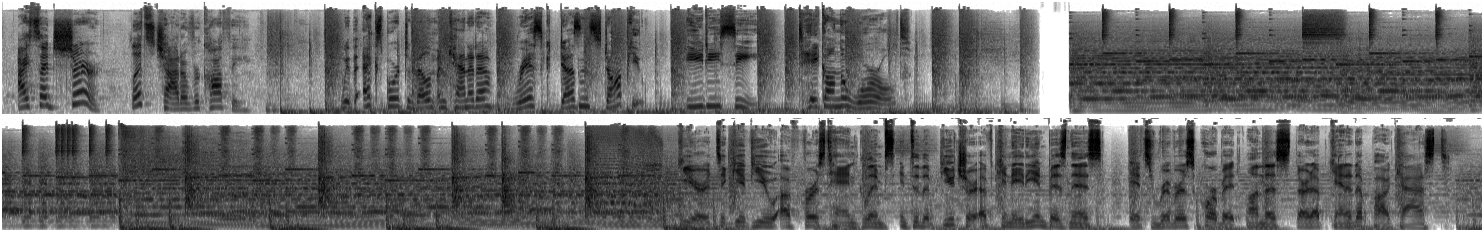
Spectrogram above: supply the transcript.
I said, sure, let's chat over coffee. With Export Development Canada, risk doesn't stop you. EDC, take on the world. Here to give you a first hand glimpse into the future of Canadian business, it's Rivers Corbett on the Startup Canada podcast.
